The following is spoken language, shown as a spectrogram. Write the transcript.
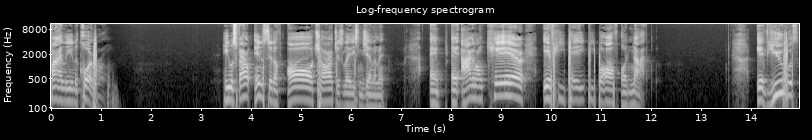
finally in the courtroom. He was found innocent of all charges, ladies and gentlemen. And, and I don't care if he paid people off or not. If you was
